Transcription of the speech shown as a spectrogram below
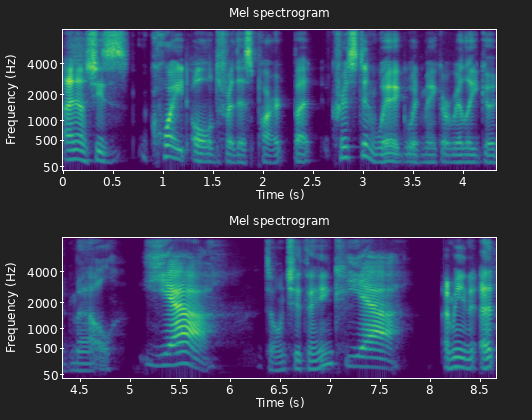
I know she's quite old for this part, but Kristen Wiig would make a really good Mel, Yeah. don't you think? Yeah. I mean, at,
